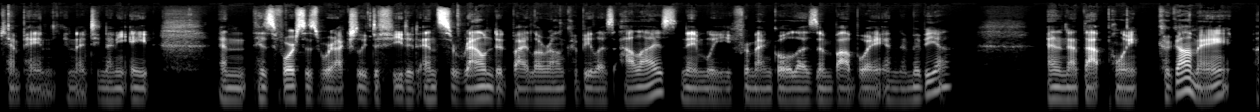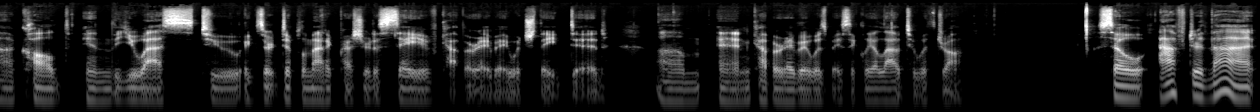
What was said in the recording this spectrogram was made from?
campaign in 1998. And his forces were actually defeated and surrounded by Laurent Kabila's allies, namely from Angola, Zimbabwe, and Namibia. And at that point, Kagame uh, called in the US to exert diplomatic pressure to save Kabarebe, which they did. Um, and Kabarebe was basically allowed to withdraw. So after that,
